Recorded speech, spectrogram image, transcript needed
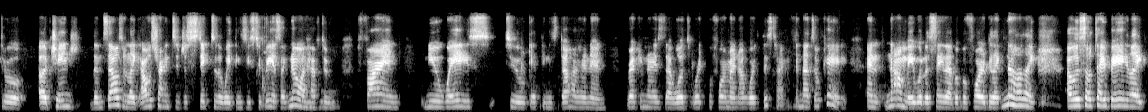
through a change themselves and like I was trying to just stick to the way things used to be. It's like no, I have mm-hmm. to find new ways to get things done and recognize that what's worked before might not work this time and that's okay and now i'm able to say that but before i'd be like no like i was so type a like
